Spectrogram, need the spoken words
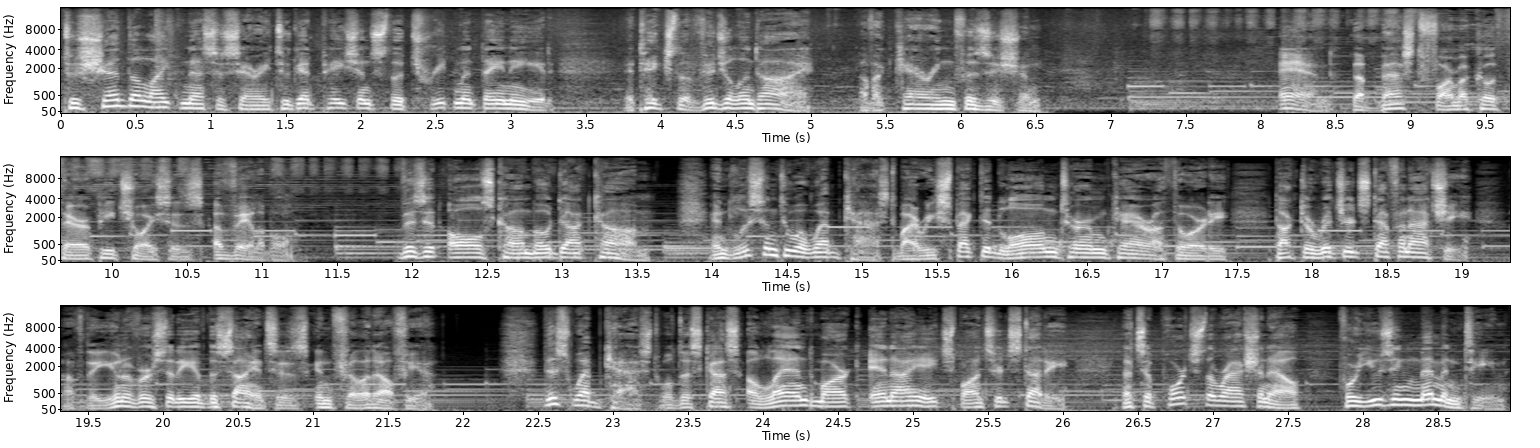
To shed the light necessary to get patients the treatment they need, it takes the vigilant eye of a caring physician. And the best pharmacotherapy choices available. Visit alzcombo.com and listen to a webcast by respected long term care authority Dr. Richard Stefanacci of the University of the Sciences in Philadelphia. This webcast will discuss a landmark NIH sponsored study that supports the rationale for using memantine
